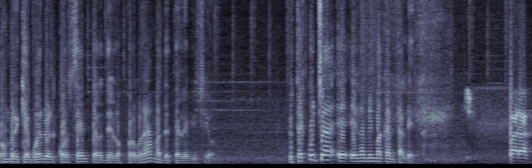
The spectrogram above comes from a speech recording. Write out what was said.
Hombre, qué bueno el call center de los programas de televisión. Usted escucha, eh, es la misma cantaleta. Para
